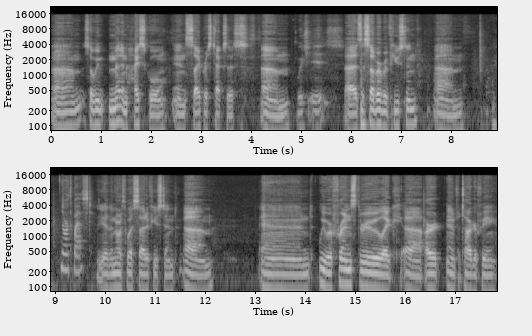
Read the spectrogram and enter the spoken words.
Um, so we met in high school in Cypress, Texas. Um, Which is? Uh, it's a suburb of Houston. Um, northwest. Yeah, the northwest side of Houston. And we were friends through like uh, art and photography.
